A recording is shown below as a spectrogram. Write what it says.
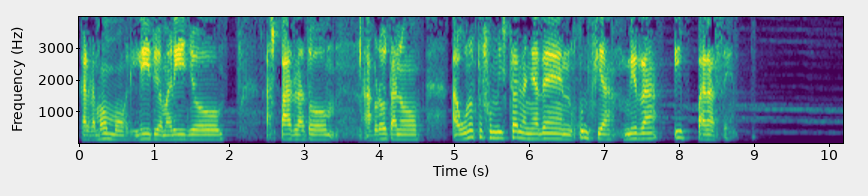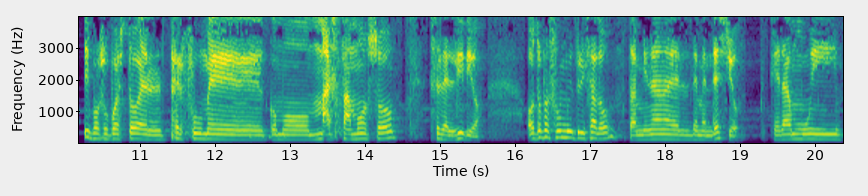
cardamomo, lirio amarillo, aspárlato, abrótano. Algunos perfumistas le añaden juncia, mirra y panace. Y por supuesto el perfume como más famoso es el del lirio. Otro perfume muy utilizado también era el de Mendesio, que era muy,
